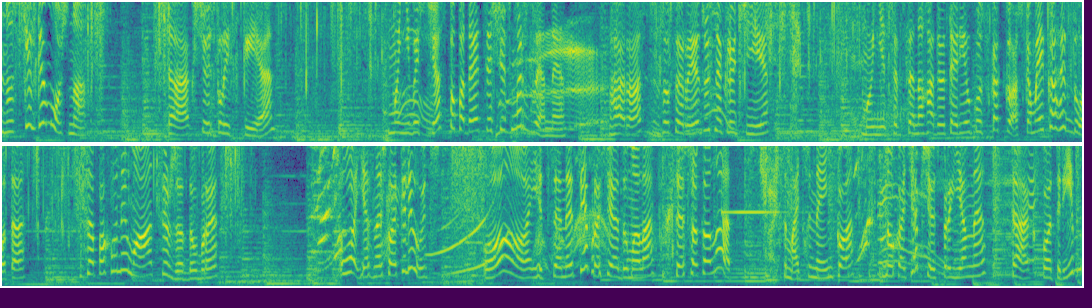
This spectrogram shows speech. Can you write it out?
Ну скільки можна? Так, щось слизьке. Мені весь час попадається щось мерзенне. Гаразд, зосереджусь на ключі. Мені це все нагадує тарілку з какашками, яка гедота. Запаху нема, це вже добре. О, я знайшла ключ. О, і це не те, про що я думала. Це шоколад. Смачненько. Ну, хоча б щось приємне. Так, потрібно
